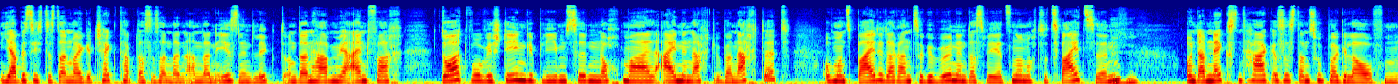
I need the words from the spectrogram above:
Ja, bis ich das dann mal gecheckt habe, dass es an den anderen Eseln liegt. Und dann haben wir einfach dort, wo wir stehen geblieben sind, nochmal eine Nacht übernachtet, um uns beide daran zu gewöhnen, dass wir jetzt nur noch zu zweit sind. Mhm. Und am nächsten Tag ist es dann super gelaufen.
